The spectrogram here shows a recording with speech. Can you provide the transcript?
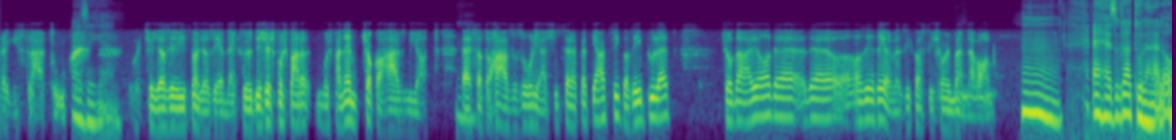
regisztráltunk. Az igen. Úgyhogy azért itt nagy az érdeklődés, és most már, most már nem csak a ház miatt. Persze hát a ház az óriási szerepet játszik, az épület csodája, de, de azért élvezik azt is, hogy benne van. Hmm. Ehhez gratulálok,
